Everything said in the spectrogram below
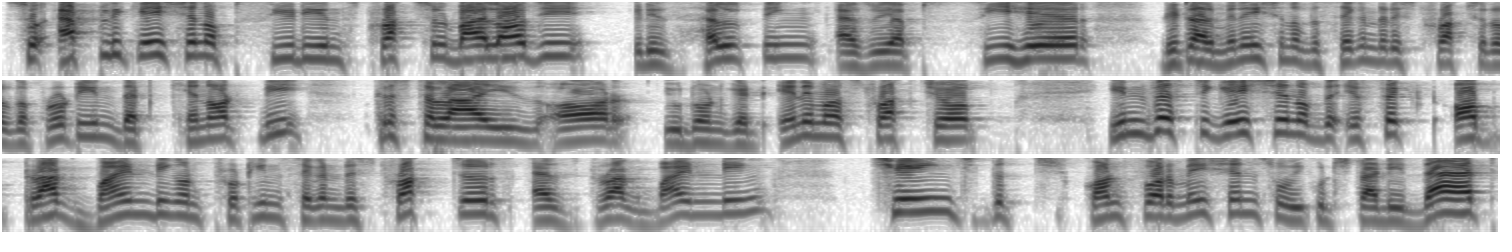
So, application of CD in structural biology it is helping as we have see here determination of the secondary structure of the protein that cannot be crystallized or you do not get NMR structure. Investigation of the effect of drug binding on protein secondary structures as drug binding change the conformation. So, we could study that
